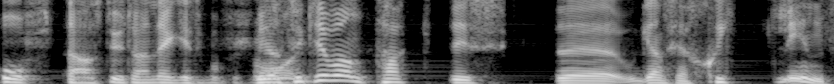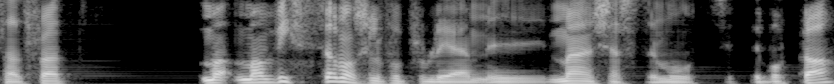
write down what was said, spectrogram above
oftast utan lägger sig på försvar. Men jag tycker det var en taktiskt eh, ganska skicklig insats. För att man, man visste att man skulle få problem i Manchester mot City borta.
